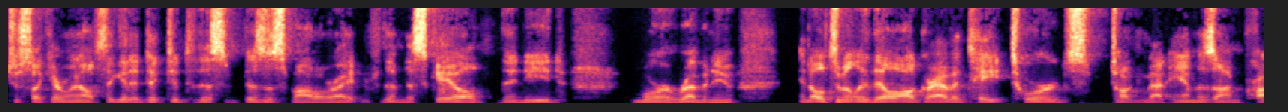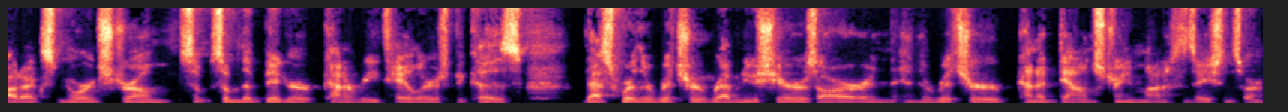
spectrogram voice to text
just like everyone else, they get addicted to this business model, right? And for them to scale, they need more revenue. And ultimately, they'll all gravitate towards talking about Amazon products, Nordstrom, some, some of the bigger kind of retailers, because that's where the richer revenue shares are and, and the richer kind of downstream monetizations are.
